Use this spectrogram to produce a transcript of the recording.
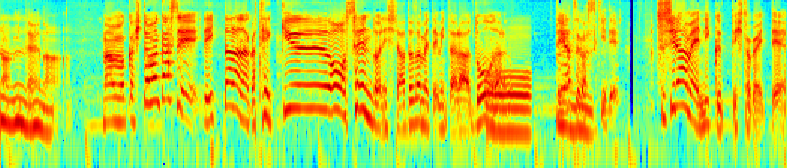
かうんうんうんうんみたいな。なんか一昔で言ったらなんか鉄球を鮮度にして温めてみたらどうなるの？ってやつが好きで、寿司ラーメン陸って人がいて、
